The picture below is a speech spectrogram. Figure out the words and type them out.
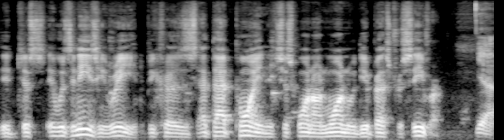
it just it was an easy read because at that point it's just one on one with your best receiver. Yeah,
